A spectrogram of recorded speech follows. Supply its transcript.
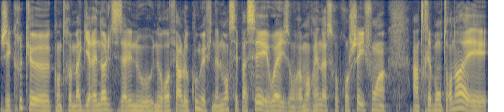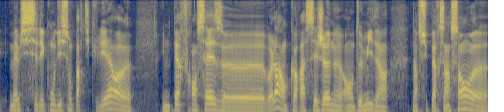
J'ai cru que contre Maggie Reynolds, ils allaient nous, refaire le coup, mais finalement c'est passé. Et ouais, ils ont vraiment rien à se reprocher. Ils font un, très bon tournoi et même si c'est des conditions particulières, euh, une paire française, euh, voilà, encore assez jeune en demi d'un Super 500, euh,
